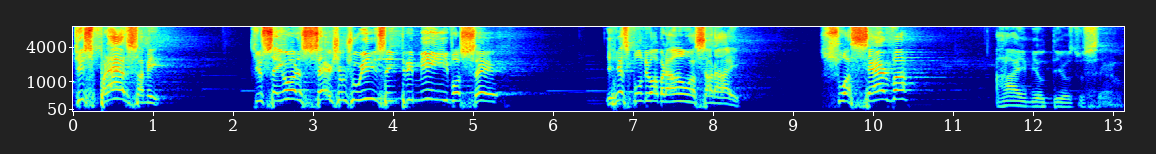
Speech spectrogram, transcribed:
despreza-me que o Senhor seja o juiz entre mim e você. E respondeu Abraão a Sarai: Sua serva, ai meu Deus do céu,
